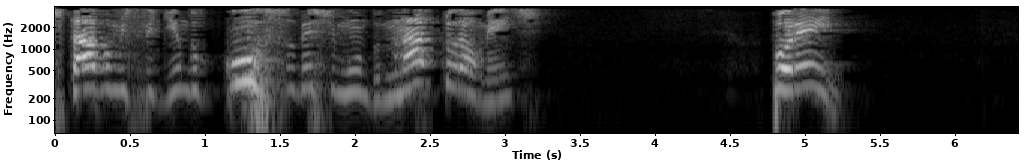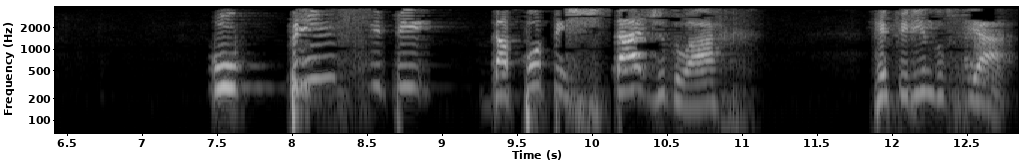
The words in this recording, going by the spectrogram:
estávamos seguindo o curso deste mundo, naturalmente. Porém, o príncipe da potestade do ar, referindo-se a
